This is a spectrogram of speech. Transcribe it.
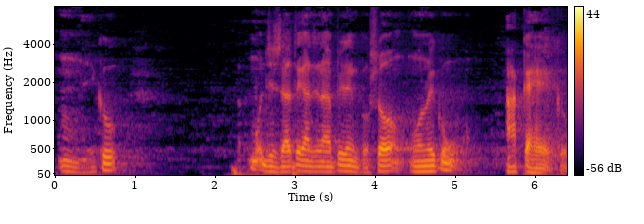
Hmm, iku mukjizat Kanjeng Nabi sing basa ngono iku akeh iku.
